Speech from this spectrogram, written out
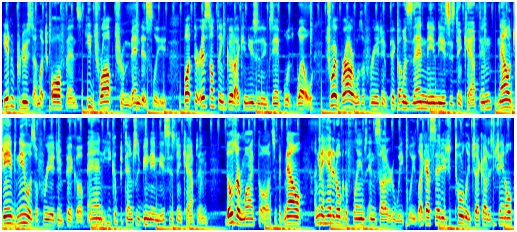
he didn't produce that much offense. He dropped tremendously. But there is something good I can use as an example as well. Troy Brouwer was a free agent pickup, was then named the assistant captain. Now James Neal is a free agent pickup, and he could potentially be named the assistant captain. Those are my thoughts, but now I'm going to hand it over to Flames Insider Weekly. Like I said, you should totally check out his channel.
